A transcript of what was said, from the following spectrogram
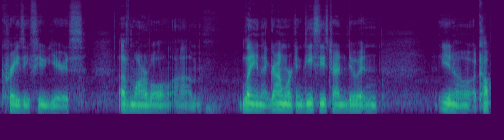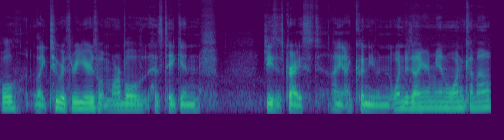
crazy few years of Marvel um, laying that groundwork, and DC's tried to do it in you know a couple like two or three years. What Marvel has taken Jesus Christ. I, I couldn't even. When did Iron Man 1 come out?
